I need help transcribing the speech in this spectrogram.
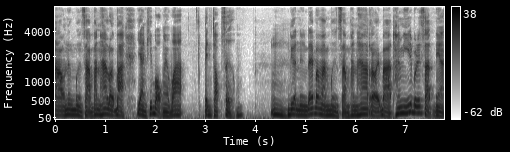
ราวๆ 13,500 บาท อย่างที่บอกไงว่าเป็น job เสริมอืม เดือนหนึ่งได้ประมาณ 13,500 บาท ทั้งนี้บริษัทเนี่ย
